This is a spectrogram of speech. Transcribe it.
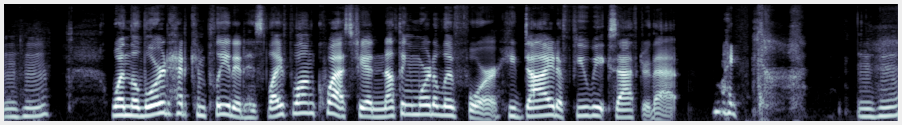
Mm-hmm. When the Lord had completed his lifelong quest, he had nothing more to live for. He died a few weeks after that. My God. Mm-hmm.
